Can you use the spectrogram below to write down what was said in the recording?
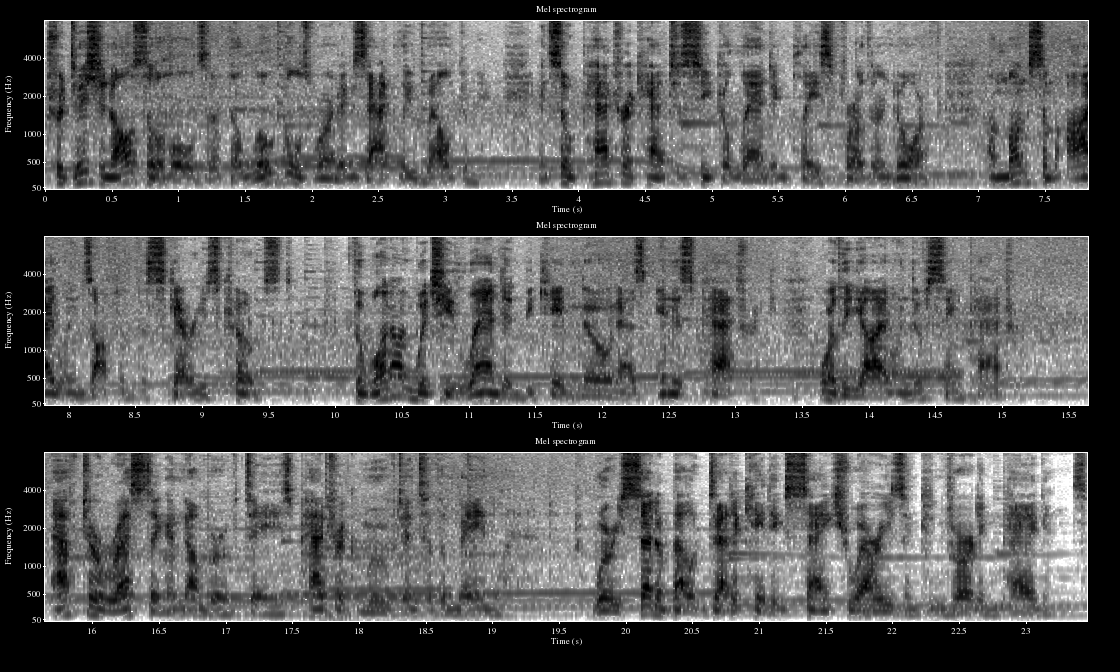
Tradition also holds that the locals weren't exactly welcoming, and so Patrick had to seek a landing place further north, among some islands off of the Skerries coast. The one on which he landed became known as Innis Patrick, or the island of St. Patrick. After resting a number of days, Patrick moved into the mainland, where he set about dedicating sanctuaries and converting pagans.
